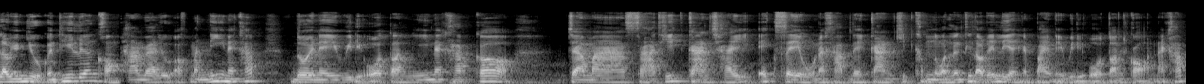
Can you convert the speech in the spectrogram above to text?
เรายังอยู่กันที่เรื่องของ time value of money นะครับ โดยในวิดีโอตอนนี้นะครับก็จะมาสาธิตการใช้ Excel นะครับในการคิดคำนวณเรื่องที่เราได้เรียนกันไปในวิดีโอตอนก่อนนะครับ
